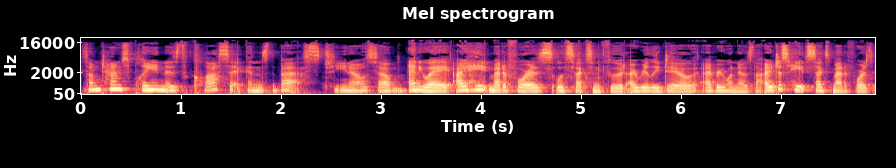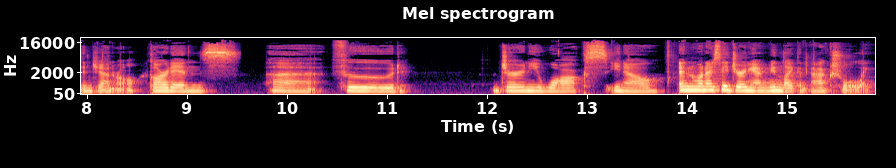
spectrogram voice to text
sometimes plain is classic and it's the best, you know? So anyway, I hate metaphors with sex and food. I really do. Everyone knows that. I just hate sex metaphors in general. Gardens, uh, food, journey walks, you know. And when I say journey, I mean like an actual like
